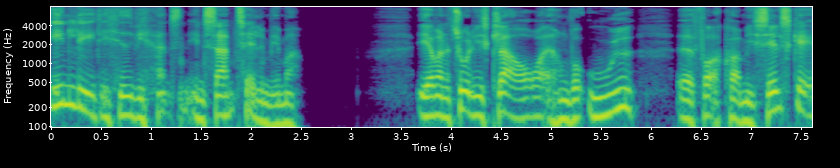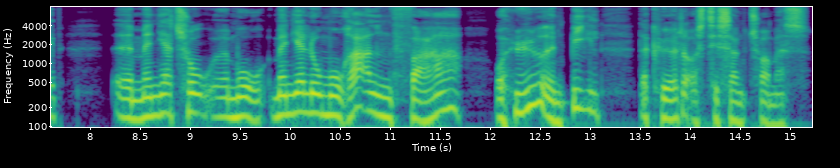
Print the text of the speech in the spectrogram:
indledte Hedvig Hansen en samtale med mig. Jeg var naturligvis klar over, at hun var ude øh, for at komme i selskab, øh, men, jeg tog, øh, mor, men jeg lå moralen fare og hyrede en bil, der kørte os til St. Thomas.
